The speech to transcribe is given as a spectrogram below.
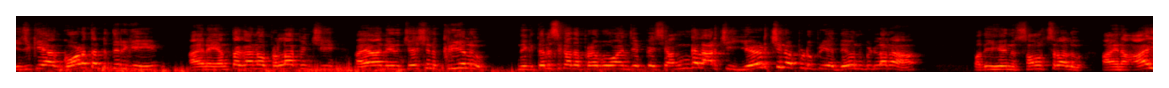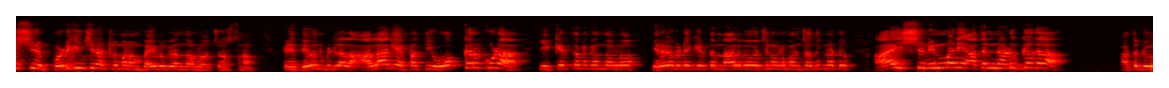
హిజ్కియా గోడ తట్టు తిరిగి ఆయన ఎంతగానో ప్రలాపించి అయా నేను చేసిన క్రియలు నీకు తెలుసు కదా ప్రభు అని చెప్పేసి అంగలార్చి ఏడ్చినప్పుడు ప్రియ దేవుని బిడ్డలారా పదిహేను సంవత్సరాలు ఆయన ఆయుష్ని పొడిగించినట్లు మనం బైబిల్ గ్రంథంలో చూస్తున్నాం. ప్రియ దేవుని బిడ్డల అలాగే ప్రతి ఒక్కరు కూడా ఈ కీర్తన గ్రంథంలో ఇరవై ఒకటి కీర్తన నాలుగో వచనంలో మనం చదువుకున్నట్టు ఆయుష్ నిమ్మని అతన్ని అడుగగా అతడు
